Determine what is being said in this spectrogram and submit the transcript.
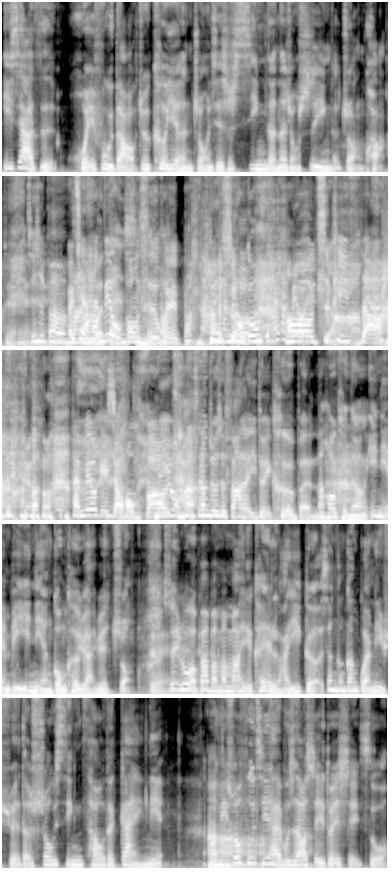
一下子。恢复到就是课业很重，而且是新的那种适应的状况。对，其实爸爸妈妈而且还没有公司会帮他说，公司还没有吃披萨，还没有给小红包，没有马上就是发了一堆课本，然后可能一年比一年功课越来越重。对，所以如果爸爸妈妈也可以来一个像刚刚管理学的收心操的概念。啊，你说夫妻还不知道谁对谁错，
